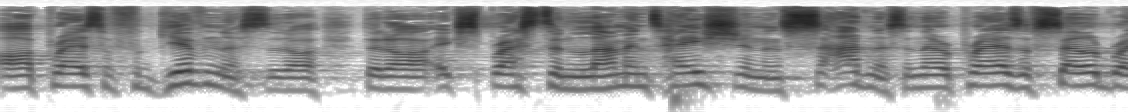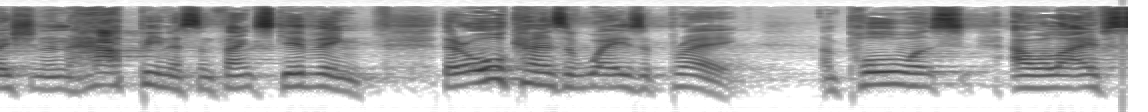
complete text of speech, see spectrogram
are prayers of forgiveness that are, that are expressed in lamentation and sadness. And there are prayers of celebration and happiness and thanksgiving. There are all kinds of ways of praying. And Paul wants our lives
